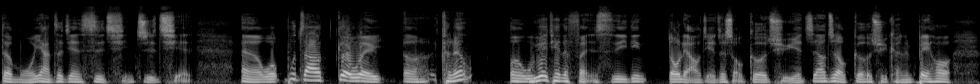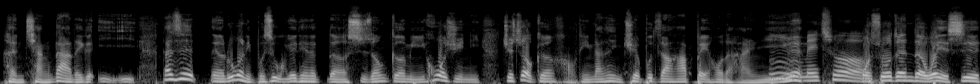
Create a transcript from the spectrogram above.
的模样这件事情之前，呃，我不知道各位，呃，可能，呃，五月天的粉丝一定。都了解这首歌曲，也知道这首歌曲可能背后很强大的一个意义。但是，呃，如果你不是五月天的呃始终歌迷，或许你觉得这首歌很好听，但是你却不知道它背后的含义。因为没错，我说真的，我也是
